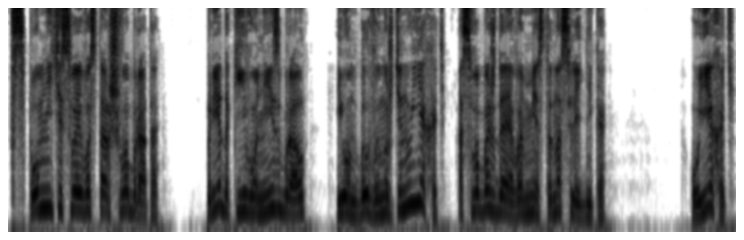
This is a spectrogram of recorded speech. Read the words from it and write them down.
вспомните своего старшего брата. Предок его не избрал, и он был вынужден уехать, освобождая вам место наследника. Уехать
